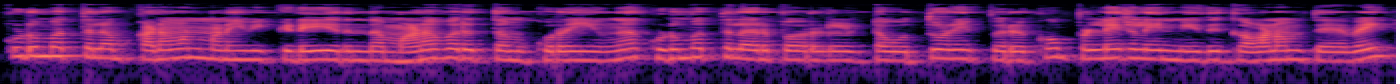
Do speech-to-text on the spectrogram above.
குடும்பத்தில் கணவன் மனைவிக்கிடையே இருந்த மன வருத்தம் குறையுங்க. குடும்பத்தில் இருப்பவர்கள்ட்ட ஒத்துழைப்பு இருக்கும். பிள்ளைகளின் மீது கவனம் தேவை.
